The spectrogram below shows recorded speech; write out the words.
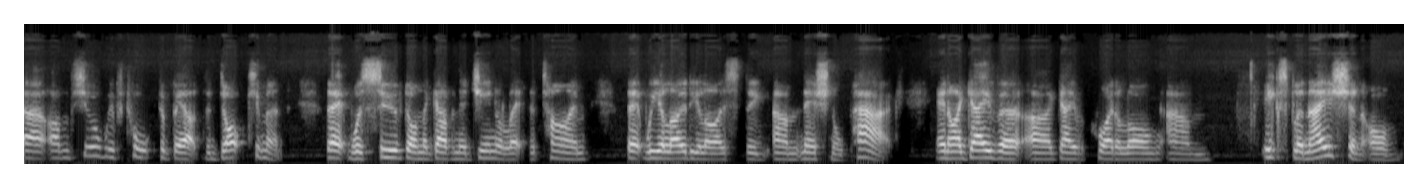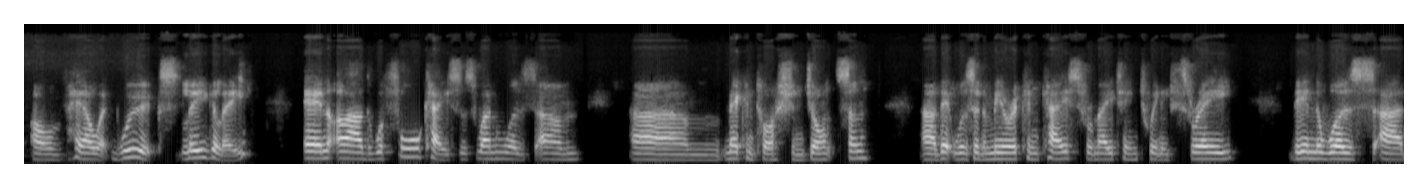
Uh, I'm sure we've talked about the document that was served on the Governor General at the time that we allodialised the um, national park, and I gave a I gave quite a long um, explanation of of how it works legally and uh, there were four cases. One was um, um, McIntosh and Johnson. Uh, that was an American case from 1823. Then there was uh,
